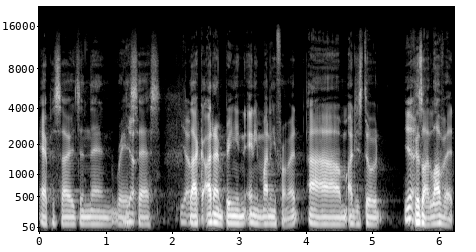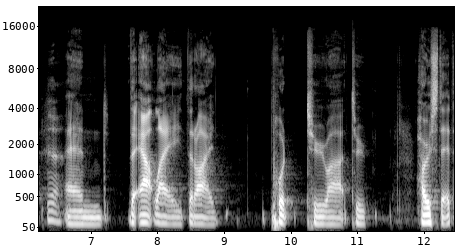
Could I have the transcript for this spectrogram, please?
episodes and then reassess. Yep. Like I don't bring in any money from it. Um, I just do it Yeah. because I love it. Yeah. And the outlay that I put to uh, to host it,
